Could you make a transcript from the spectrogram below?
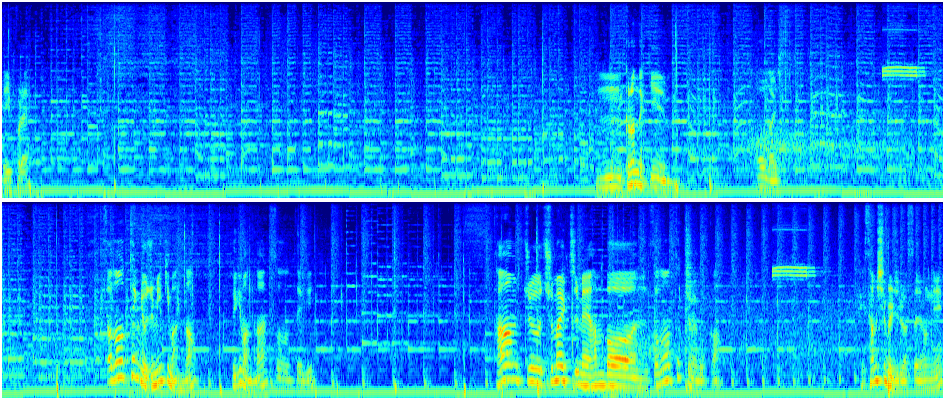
메이플에? 음 그런 느낌. 어우 nice 서든어택 요즘 인기 많나? 되게 많나? 서든어택이 다음 주 주말쯤에 한번 서든어택 좀 해볼까? 130을 질렀어요 형님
